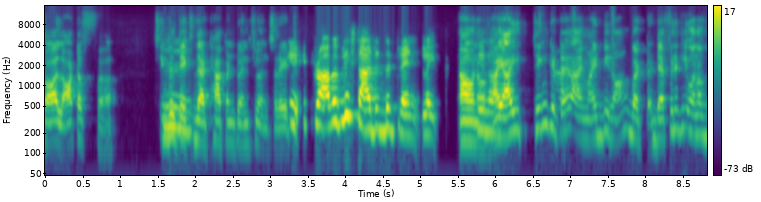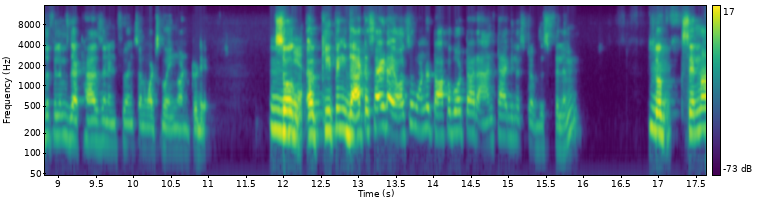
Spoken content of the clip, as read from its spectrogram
saw a lot of uh, single Hmm. takes that happened to influence right It, it probably started the trend. Like, Oh no, you know? I, I think it is. I might be wrong, but definitely one of the films that has an influence on what's going on today. Mm, so, yeah. uh, keeping that aside, I also want to talk about our antagonist of this film. So సినిమా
